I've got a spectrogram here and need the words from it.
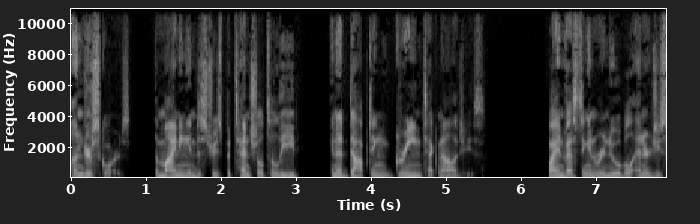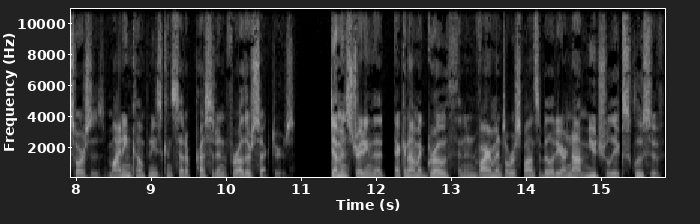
underscores the mining industry's potential to lead in adopting green technologies. By investing in renewable energy sources, mining companies can set a precedent for other sectors, demonstrating that economic growth and environmental responsibility are not mutually exclusive,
